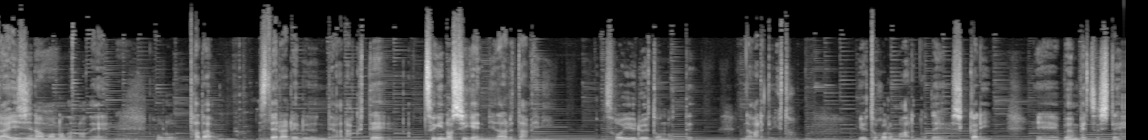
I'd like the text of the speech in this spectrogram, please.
大事なものなので、うん、ただ捨てられるんではなくて次の資源になるためにそういうルートに乗って流れていくというところもあるのでしっかり、えー、分別して、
